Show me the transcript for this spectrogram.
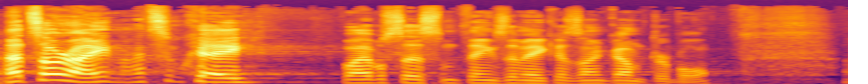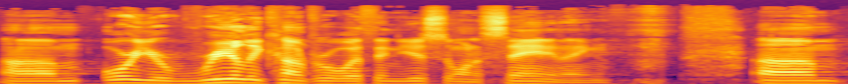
That's all right. That's okay. Bible says some things that make us uncomfortable. Um, or you're really comfortable with it and you just don't want to say anything. Um,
